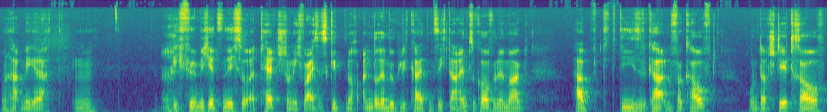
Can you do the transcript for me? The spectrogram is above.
und habe mir gedacht, mh, hm, ich fühle mich jetzt nicht so attached und ich weiß, es gibt noch andere Möglichkeiten, sich da einzukaufen im Markt. Habe diese Karten verkauft und dann steht drauf,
